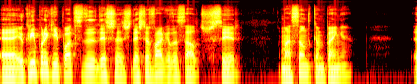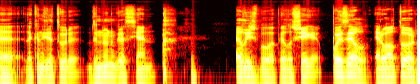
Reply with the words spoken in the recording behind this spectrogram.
Ah, eu queria pôr aqui a hipótese de, destas, desta vaga de assaltos ser uma ação de campanha ah, da candidatura de Nuno Graciano a Lisboa pelo Chega, pois ele era o autor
